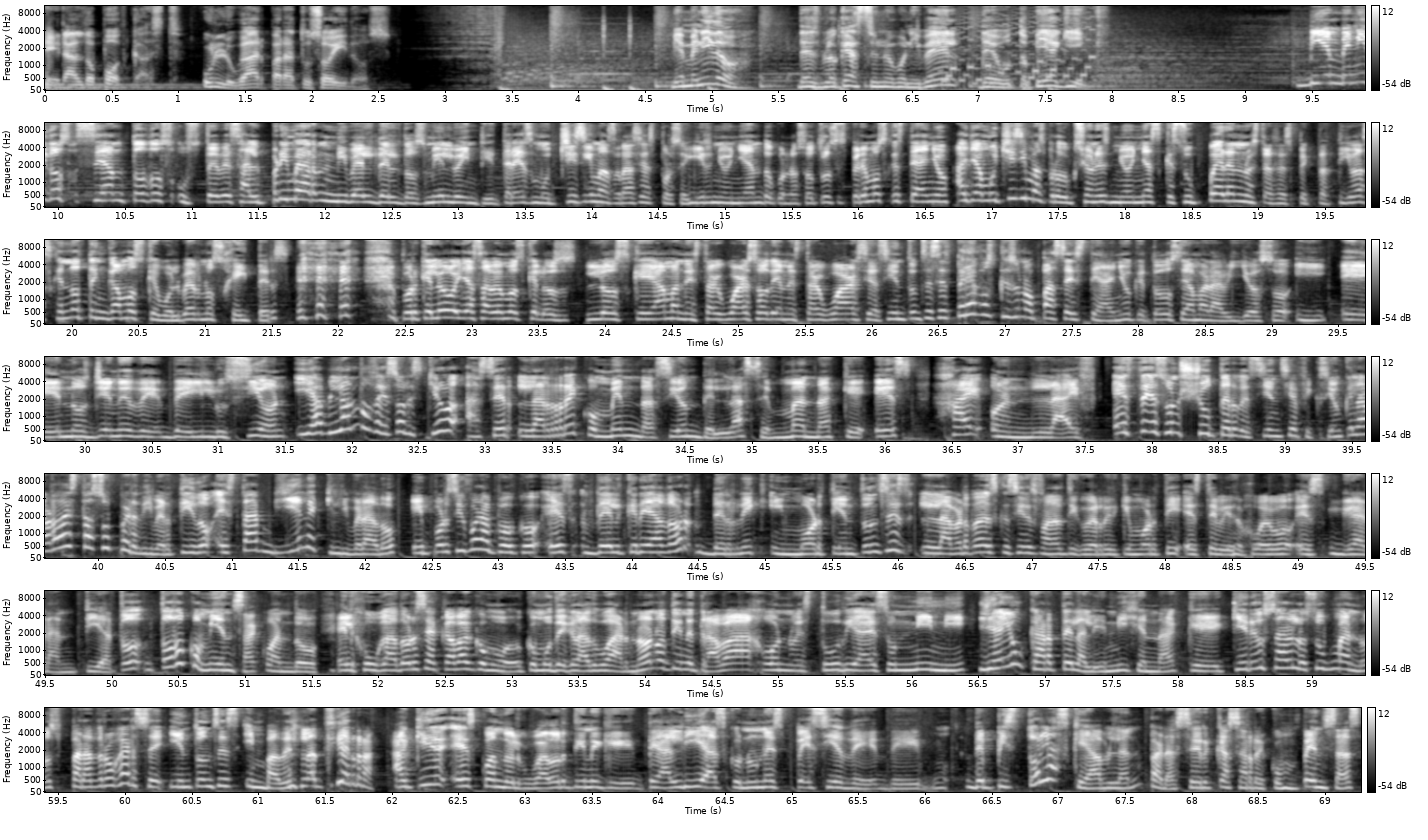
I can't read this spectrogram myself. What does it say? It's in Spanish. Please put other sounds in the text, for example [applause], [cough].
Heraldo Podcast, un lugar para tus oídos. Bienvenido. Desbloqueaste un nuevo nivel de Utopía Geek. Bienvenidos sean todos ustedes al primer nivel del 2023. Muchísimas gracias por seguir ñoñando con nosotros. Esperemos que este año haya muchísimas producciones ñoñas que superen nuestras expectativas, que no tengamos que volvernos haters, [laughs] porque luego ya sabemos que los, los que aman Star Wars odian Star Wars y así. Entonces esperemos que eso no pase este año, que todo sea maravilloso y eh, nos llene de, de ilusión. Y hablando de eso, les quiero hacer la recomendación de la semana que es High on Life. Este es un shooter de ciencia ficción que la verdad está súper divertido, está bien equilibrado y por si fuera poco es del creador de Rick y Morty. Entonces la verdad es que si eres fanático de Rick y Morty, este videojuego es garantía. Todo, todo comienza cuando el jugador se acaba como, como de graduar, ¿no? No tiene trabajo, no estudia, es un nini y hay un cártel alienígena que quiere usar a los humanos para drogarse y entonces invaden la Tierra. Aquí es cuando el jugador tiene que te alías con una especie de, de, de pistolas que hablan para hacer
